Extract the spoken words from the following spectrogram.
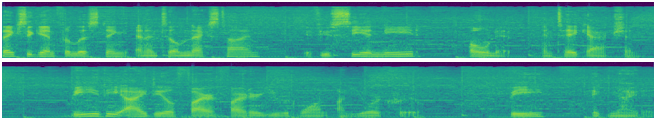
Thanks again for listening, and until next time, if you see a need, own it and take action. Be the ideal firefighter you would want on your crew. Be ignited.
